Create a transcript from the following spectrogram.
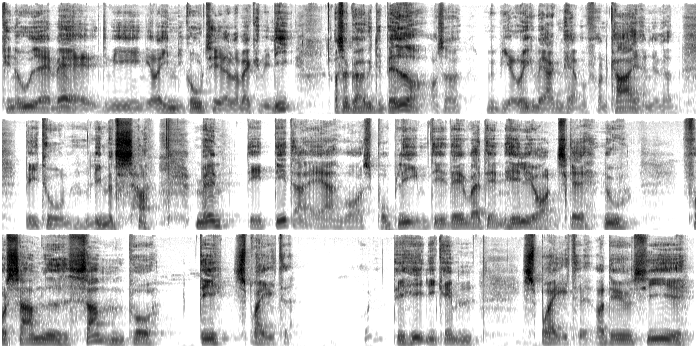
finder ud af, hvad er det, vi er egentlig rimelig gode til, eller hvad kan vi lide, og så gør vi det bedre, og så vi bliver jo ikke hverken her på von Karajan eller Beethoven lige med det samme. Men det er det, der er vores problem. Det er det, hvad den hellige ånd skal nu få samlet sammen på det spredte. Det er helt igennem spredte, og det vil sige,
